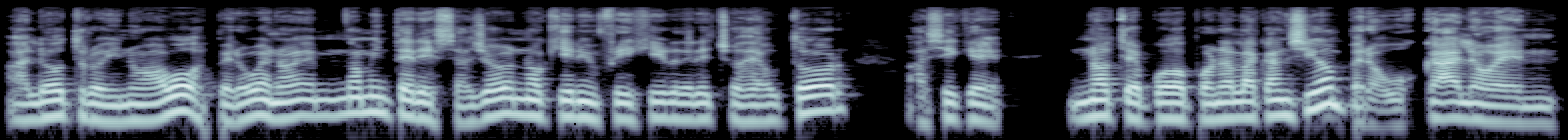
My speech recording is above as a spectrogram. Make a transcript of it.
al otro y no a vos. Pero bueno, eh, no me interesa. Yo no quiero infringir derechos de autor, así que no te puedo poner la canción, pero búscalo en,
